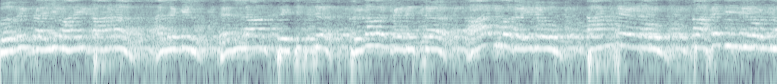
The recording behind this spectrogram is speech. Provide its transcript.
വെറും കൈയുമായിട്ടാണ്. അല്ലെങ്കിൽ എല്ലാം ത്യജിച്ച് തൃണവൽഗണിച്ച് ആത്മധൈര്യവും തന്റെ ഇടവും സഹജീവിയോടുള്ള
